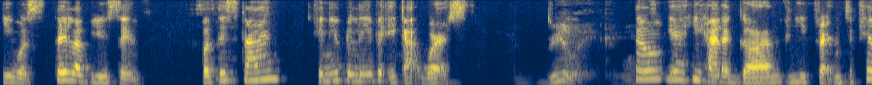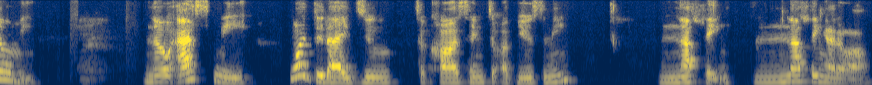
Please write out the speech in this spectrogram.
He was still abusive. But this time, can you believe it? It got worse. Really. So yeah, he had a gun and he threatened to kill me. Now ask me, what did I do to cause him to abuse me? Nothing, nothing at all.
